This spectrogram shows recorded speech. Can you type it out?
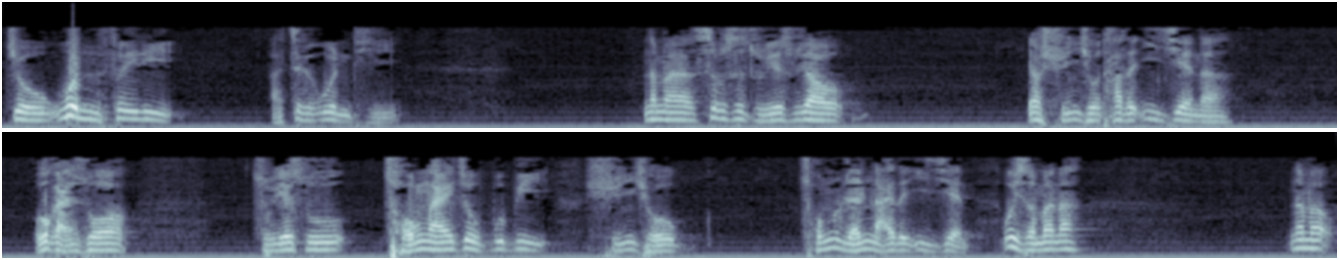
就问菲利啊这个问题，那么是不是主耶稣要要寻求他的意见呢？我敢说，主耶稣从来就不必。寻求从人来的意见，为什么呢？那么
